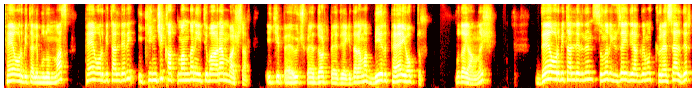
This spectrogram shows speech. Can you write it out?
P orbitali bulunmaz. P orbitalleri ikinci katmandan itibaren başlar. 2P, 3P, 4P diye gider ama 1P yoktur. Bu da yanlış. D orbitallerinin sınır yüzey diyagramı küreseldir.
